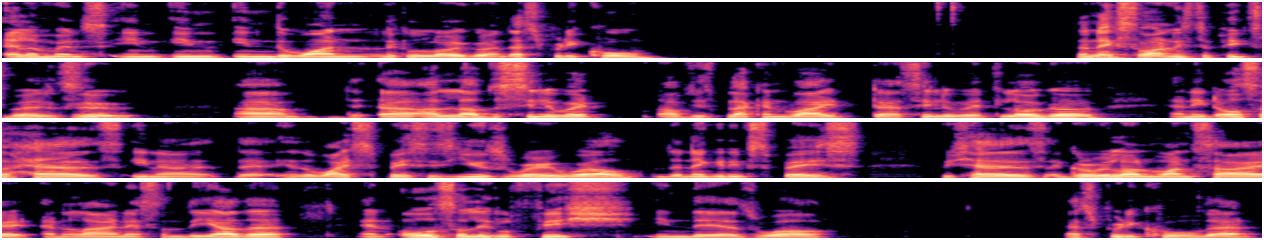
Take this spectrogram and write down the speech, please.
elements in in in the one little logo, and that's pretty cool. The next one is the Pittsburgh Zoo. Um, uh, I love the silhouette of this black and white uh, silhouette logo and it also has you know the, the white space is used very well the negative space which has a gorilla on one side and a lioness on the other and also little fish in there as well. That's pretty cool that.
